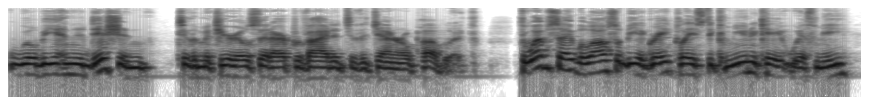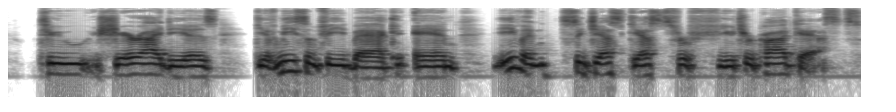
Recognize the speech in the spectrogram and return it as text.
will be in addition to the materials that are provided to the general public. The website will also be a great place to communicate with me, to share ideas, give me some feedback, and even suggest guests for future podcasts.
